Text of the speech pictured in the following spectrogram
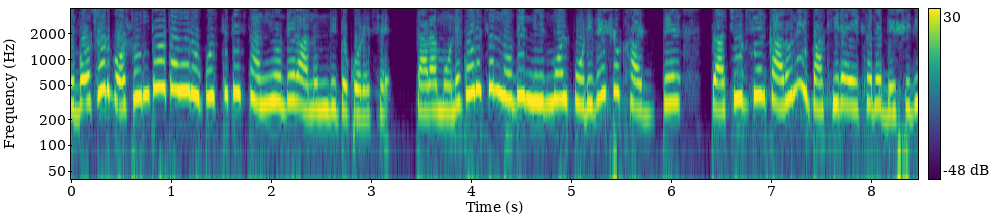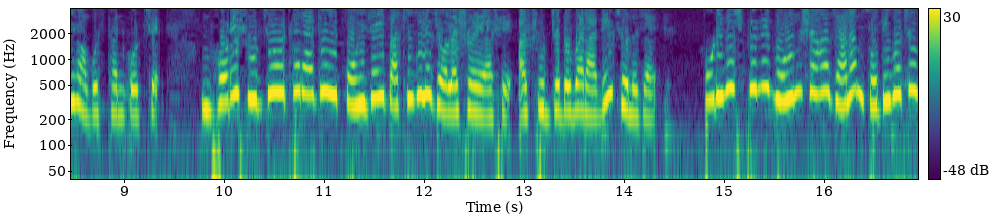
এবছর বসন্তেও তাদের উপস্থিতি স্থানীয়দের আনন্দিত করেছে। তারা মনে করেছেন নদীর নির্মল পরিবেশ ও খাদ্যের প্রাচুর্যের কারণেই পাখিরা এখানে বেশি দিন অবস্থান করছে। ভোরে সূর্য ওঠার আগে এই পরিযায়ী পাখিগুলো জলাশয়ে আসে আর সূর্য ডোবার আগেই চলে যায়। পরিবেশ প্রেমী বরুণ সাহা জানান প্রতি বছর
